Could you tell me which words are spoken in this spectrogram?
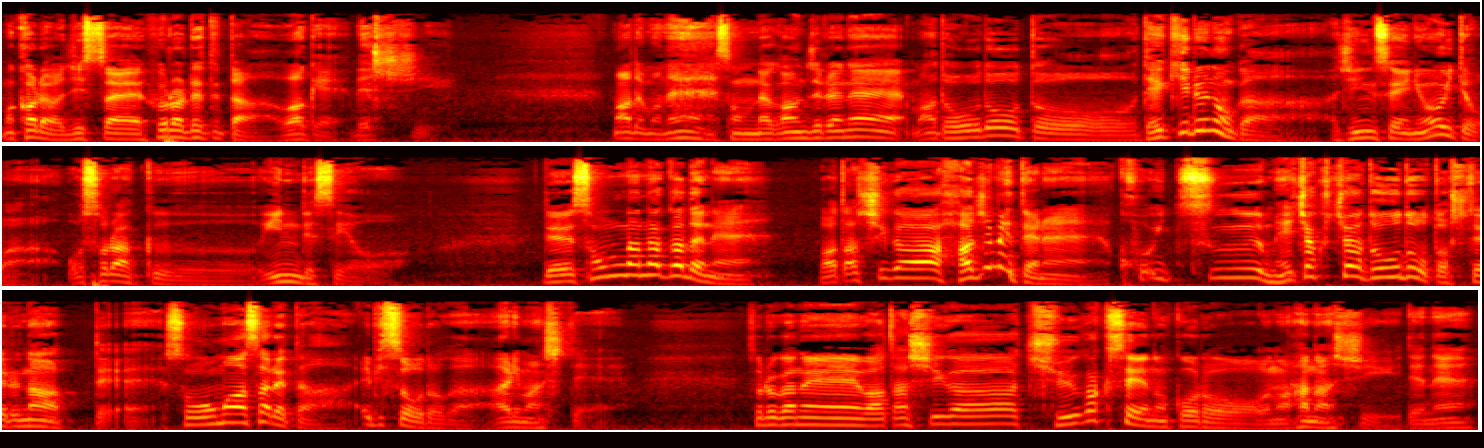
まあ彼は実際振られてたわけですし。まあでもね、そんな感じでね、まあ堂々とできるのが人生においてはおそらくいいんですよ。で、そんな中でね、私が初めてね、こいつめちゃくちゃ堂々としてるなって、そう思わされたエピソードがありまして。それがね、私が中学生の頃の話でね、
